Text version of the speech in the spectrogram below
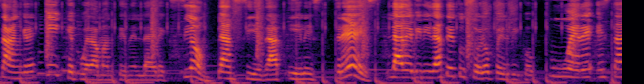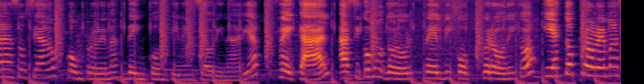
sangre que pueda mantener la erección. La ansiedad y el estrés, la debilidad de tu suelo pélvico puede estar asociado con problemas de incontinencia urinaria, fecal, así como dolor pélvico crónico. Y estos problemas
